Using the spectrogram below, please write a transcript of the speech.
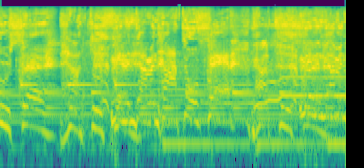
둘셋. 하나 둘셋. 믿는다면 하나 둘셋. 하나 둘셋. 믿는다면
